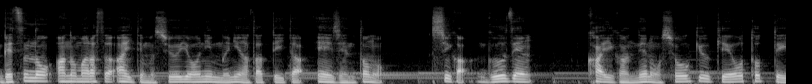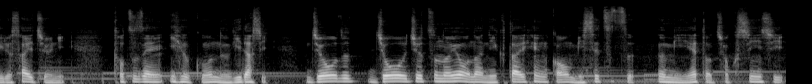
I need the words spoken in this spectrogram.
別のアノマラスアイテム収容任務に当たっていたエージェントの死が偶然海岸での小休憩をとっている最中に突然衣服を脱ぎ出し上術のような肉体変化を見せつつ海へと直進し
